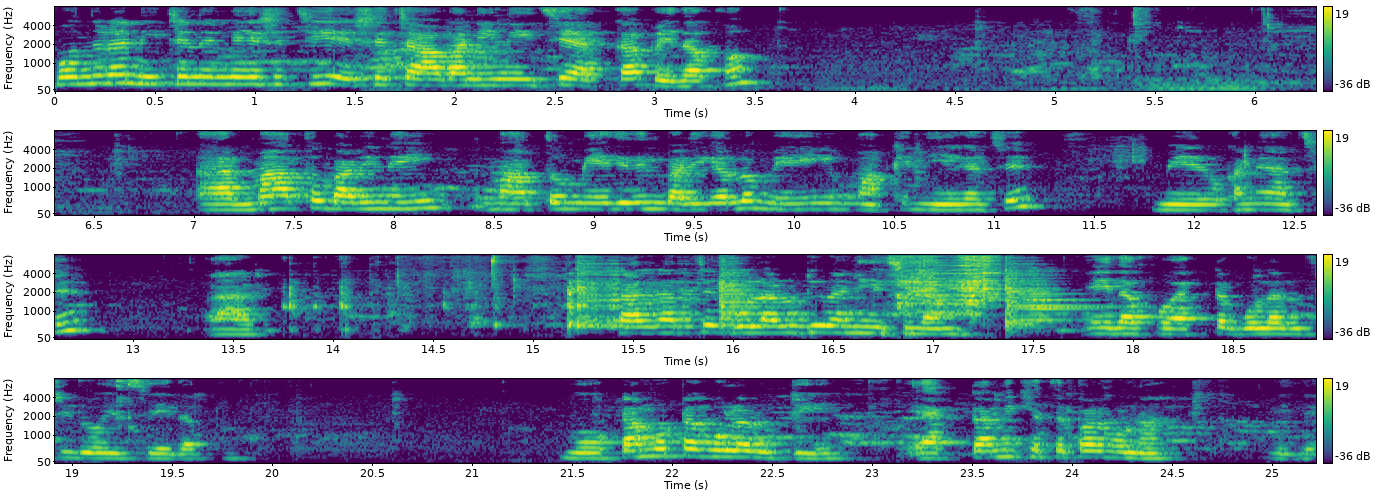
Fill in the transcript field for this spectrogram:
বন্ধুরা, নিচে নেমে এসেছি। এসে চা বানিয়ে নিয়েছি, এক কাপ দেখো। আর মা তো বাড়ি নেই। মা তো, মেয়ে যেদিন বাড়ি গেল, মেয়েই মাকে নিয়ে গেছে। মেয়ের ওখানে আছে। আর কাল রাত্রে গোলা রুটি বানিয়েছিলাম। এই দেখো, একটা গোলা রুটি রয়েছে, এই দেখো। মোটা মোটা গোলা রুটি। একটা আমি খেতে পারব না। এই যে,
